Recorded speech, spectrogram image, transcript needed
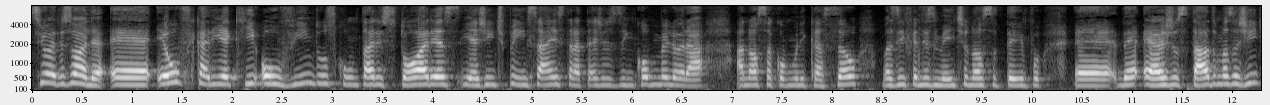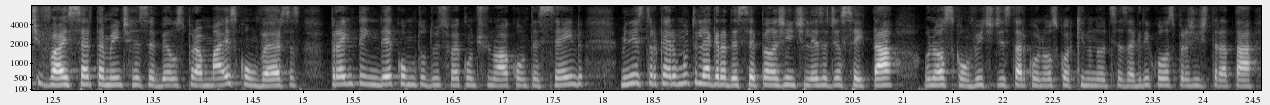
Senhores, olha, é, eu ficaria aqui ouvindo-os contar histórias e a gente pensar em estratégias em como melhorar a nossa comunicação, mas infelizmente o nosso tempo é, né, é ajustado, mas a gente vai certamente recebê-los para mais conversas, para entender como tudo isso vai continuar acontecendo. Ministro, quero muito lhe agradecer pela gentileza de aceitar o nosso convite, de estar conosco aqui no Notícias Agrícolas para a gente tratar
